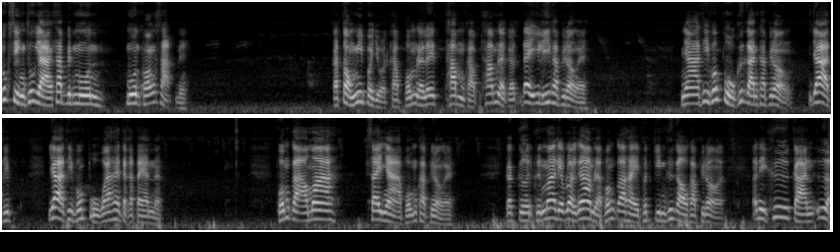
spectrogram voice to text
ทุกสิ่งทุกอย่างถ้าเป็นมูลมูลของสัตว์นี่ ก็ต้องมีประโยชน์ครับ ผมเลยเลยทำครับทำแล้วก็ได้อีหลีครับพี่น้องไงหญ้าที่ผมปลูกคือกันครับพี่น้องหญ้าที่หญ้าที่ผมปลูกไว้ให้ตะกะแตนนะผมก็เอามาใส่หญ้าผมครับพี่น้องไงก็เกิดขึ้นมาเรียบร้อยงามแหละผมก็ให้เพิ่นกินคือเก่าครับพี่น้องอันนี้คือการเอื้อ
